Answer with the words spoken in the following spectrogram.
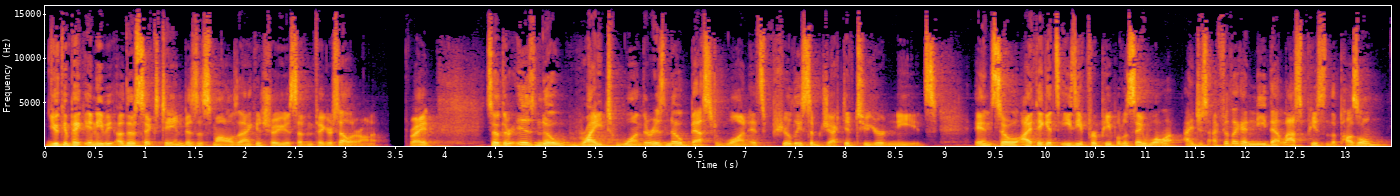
you can pick any of those 16 business models and i can show you a seven figure seller on it right so there is no right one. There is no best one. It's purely subjective to your needs. And so I think it's easy for people to say, well, I just, I feel like I need that last piece of the puzzle.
